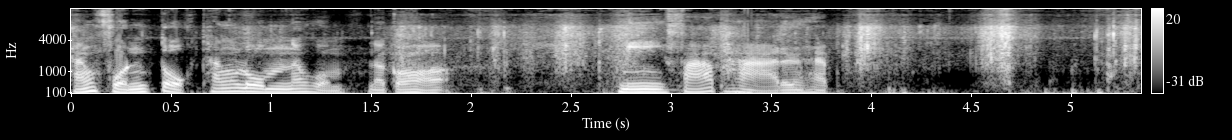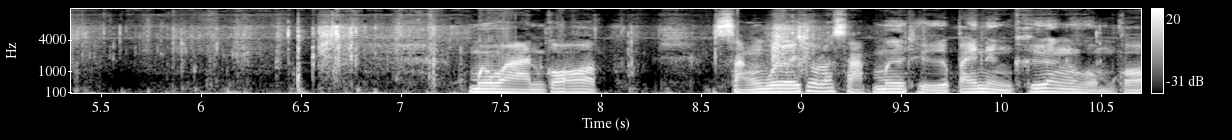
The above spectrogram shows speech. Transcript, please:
ทั้งฝนตกทั้งลมนะผม แล้วก็มีฟ้าผ่าด้วยครับ เมื่อวานก็ สังเวยโทรศัพท์มือถือไปหนึ่งเครื่องนะผมก็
